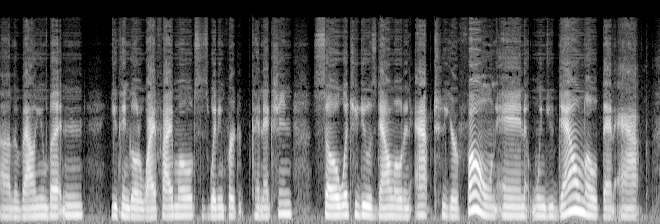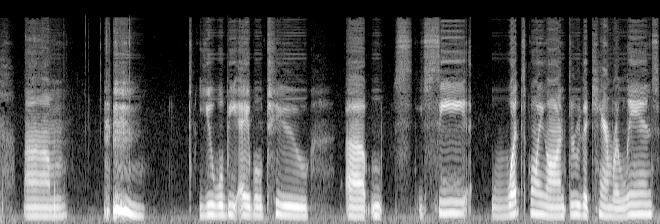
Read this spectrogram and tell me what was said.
uh, the volume button, you can go to Wi-Fi mode. It's waiting for connection. So what you do is download an app to your phone, and when you download that app, um, you will be able to uh, see what's going on through the camera lens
